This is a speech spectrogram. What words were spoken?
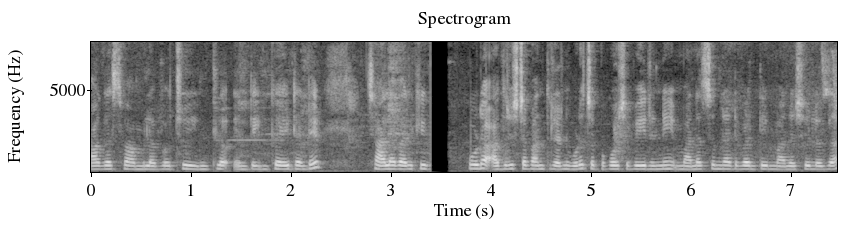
భాగస్వాములు అవ్వచ్చు ఇంట్లో అంటే ఇంకా ఏంటంటే చాలా వరకు కూడా అదృష్టవంతులని కూడా చెప్పుకోవచ్చు. వీరిని మనసున్నటువంటి మనుషులుగా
